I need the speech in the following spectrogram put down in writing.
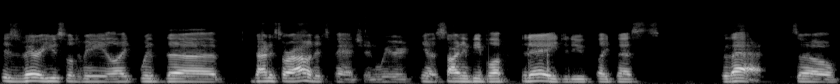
is very useful to me. Like with the Dinosaur Island expansion, we're you know signing people up today to do playtests for that. So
